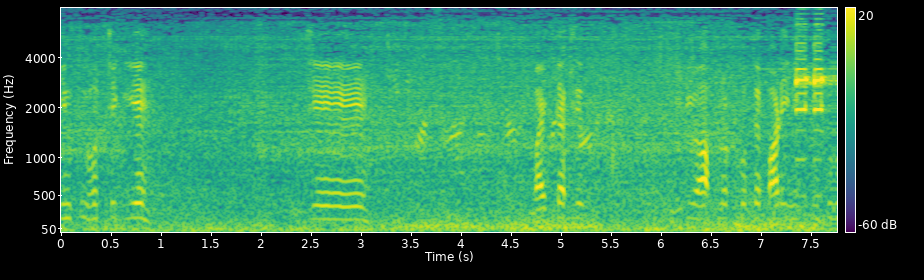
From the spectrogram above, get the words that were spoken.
কিন্তু হচ্ছে গিয়ে যে বাইক ট্যাক্সির ভিডিও আপলোড করতে পারিনি, কিন্তু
